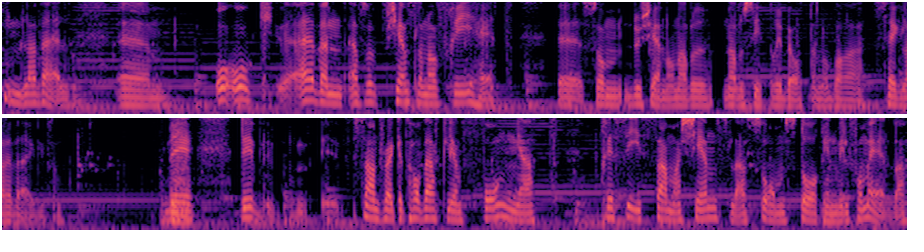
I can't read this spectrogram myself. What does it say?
himla väl. Och, och även alltså, känslan av frihet eh, som du känner när du, när du sitter i båten och bara seglar iväg liksom. Det, Mm. det, eh, soundtracket har verkligen fångat precis samma känsla som storyn vill förmedla.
